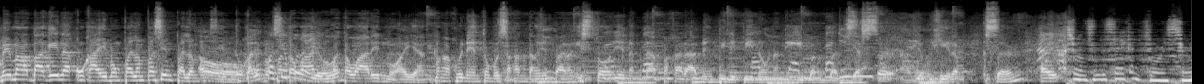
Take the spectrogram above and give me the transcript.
may mga bagay na kung kaya mong palampasin, palampasin. Oo, kung kaya palampasin mo na patawarin, yun. Patawarin mo, ayan. Mga kunento mo sa kantang yun, parang istorya ng napakaraming Pilipinong nangingibang bansa. Yes, sir. Yung hirap, sir? Ay, Restaurant on the second floor, sir.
